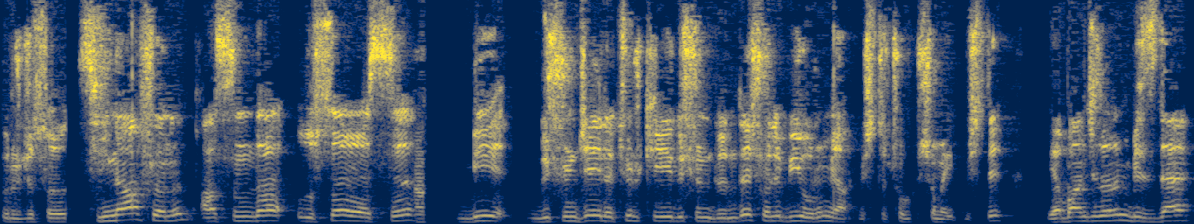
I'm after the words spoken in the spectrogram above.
kurucusu Sina Afra'nın aslında uluslararası bir düşünceyle Türkiye'yi düşündüğünde şöyle bir yorum yapmıştı. Çok hoşuma gitmişti. Yabancıların bizde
